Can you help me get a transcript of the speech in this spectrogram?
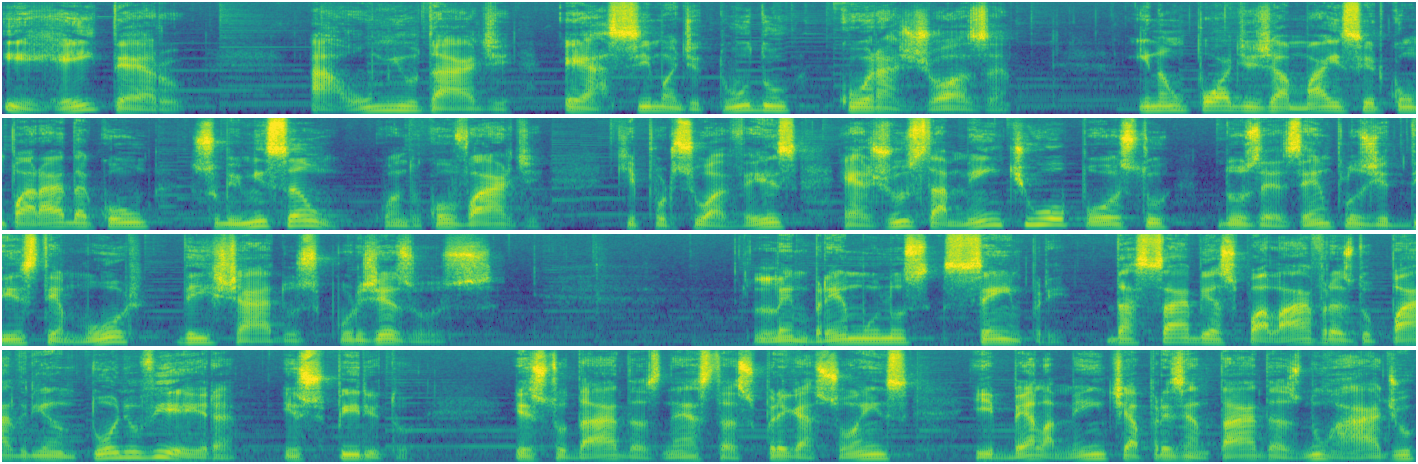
e reitero: a humildade é, acima de tudo, corajosa e não pode jamais ser comparada com submissão, quando covarde, que por sua vez é justamente o oposto dos exemplos de destemor deixados por Jesus. Lembremos-nos sempre das sábias palavras do Padre Antônio Vieira, Espírito, estudadas nestas pregações e belamente apresentadas no rádio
